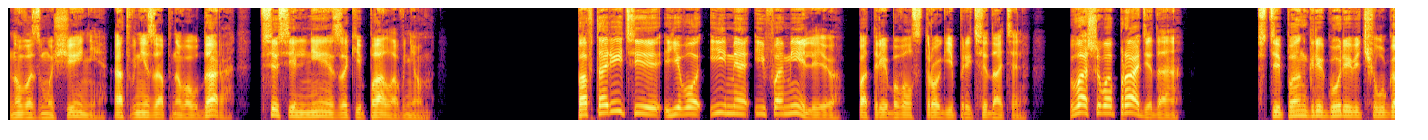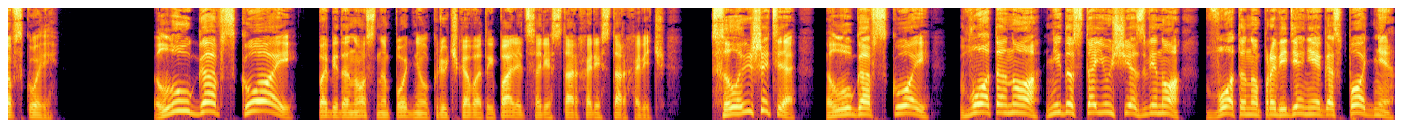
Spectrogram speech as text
но возмущение от внезапного удара все сильнее закипало в нем. «Повторите его имя и фамилию», — потребовал строгий председатель. «Вашего прадеда». «Степан Григорьевич Луговской». «Луговской!» — победоносно поднял крючковатый палец Аристарх Аристархович. «Слышите? Луговской! Вот оно, недостающее звено! Вот оно, провидение Господне!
